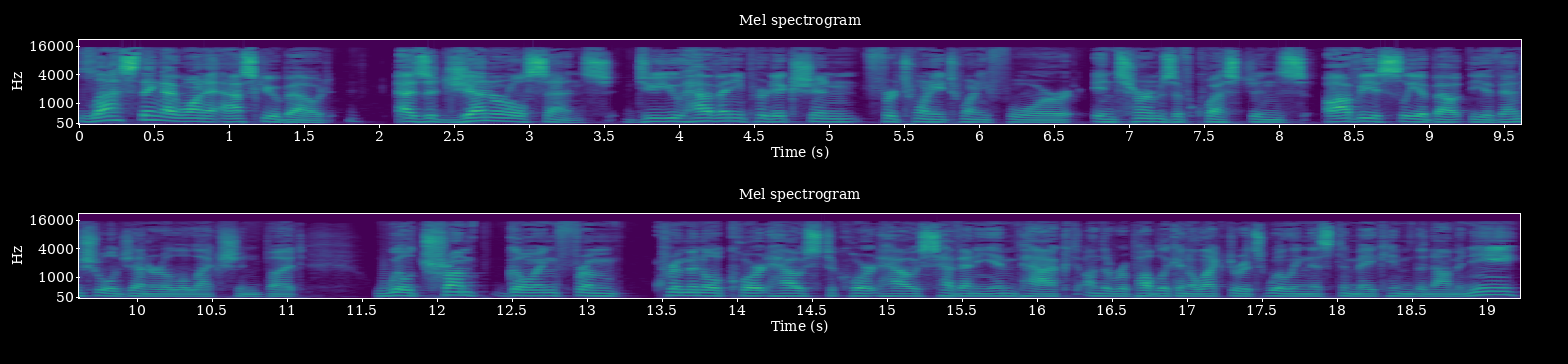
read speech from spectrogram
last thing I want to ask you about as a general sense, do you have any prediction for 2024 in terms of questions, obviously about the eventual general election, but will Trump going from criminal courthouse to courthouse have any impact on the Republican electorate's willingness to make him the nominee?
